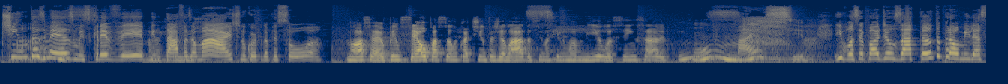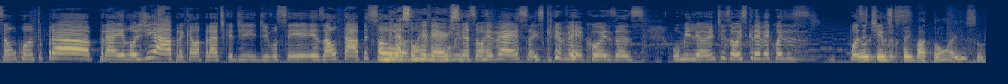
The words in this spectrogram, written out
tintas mesmo. Escrever, pintar, delícia. fazer uma arte no corpo da pessoa. Nossa, é o pincel passando com a tinta gelada, assim, naquele mamilo, assim, sabe? Hum, Hum, nice. E você pode usar tanto pra humilhação quanto pra, pra elogiar, pra aquela prática de, de você exaltar a A pessoa. humilhação reversa. Humilhação reversa. Escrever coisas humilhantes ou escrever coisas Eu, positivas. eu escutei batom, é isso?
